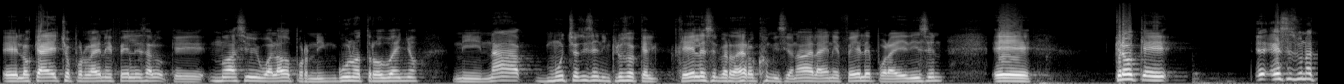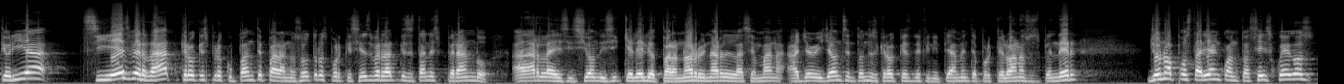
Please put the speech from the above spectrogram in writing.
Eh, lo que ha hecho por la NFL es algo que no ha sido igualado por ningún otro dueño ni nada. Muchos dicen incluso que, él es el verdadero comisionado de la NFL, por ahí dicen. Eh, creo que e, esa es una teoría si es verdad, creo que es preocupante para nosotros porque si es verdad que se están esperando a dar la decisión de Ezekiel Elliott para no arruinarle la semana a Jerry Jones, entonces creo que es definitivamente porque lo van a suspender. Yo no apostaría en cuanto a seis juegos.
